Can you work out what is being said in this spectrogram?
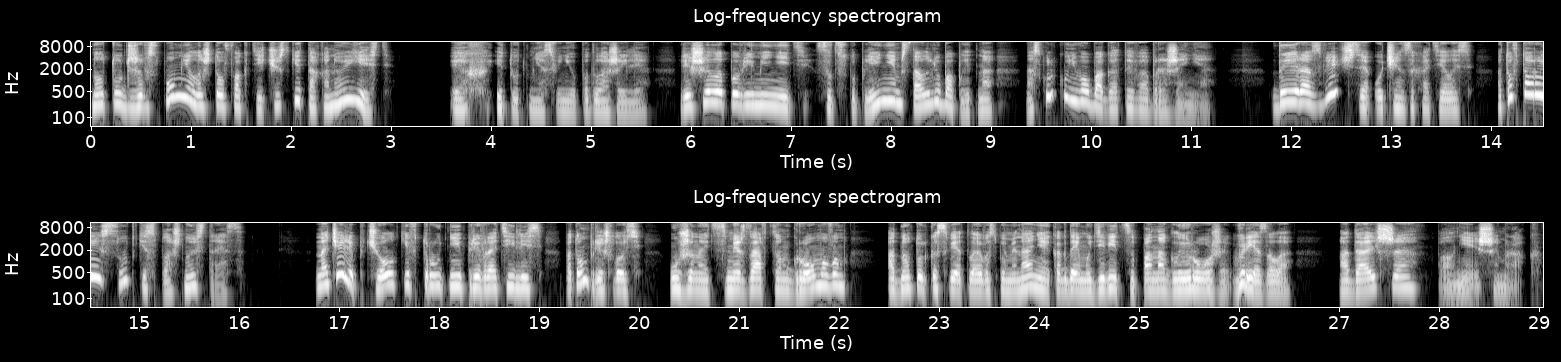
но тут же вспомнила, что фактически так оно и есть. Эх, и тут мне свинью подложили. Решила повременить с отступлением, стало любопытно, насколько у него богатое воображение. Да и развлечься очень захотелось, а то вторые сутки сплошной стресс. Вначале пчелки в трутни превратились, потом пришлось ужинать с мерзавцем Громовым, одно только светлое воспоминание, когда ему девица по наглой роже врезала. А дальше полнейший мрак.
